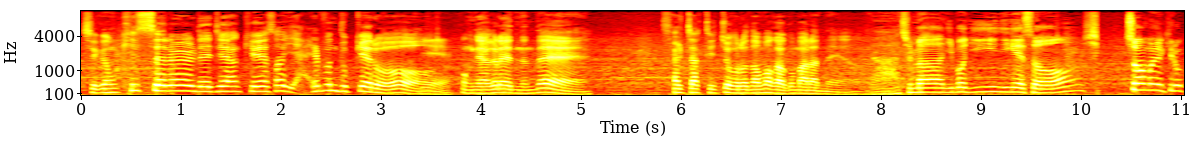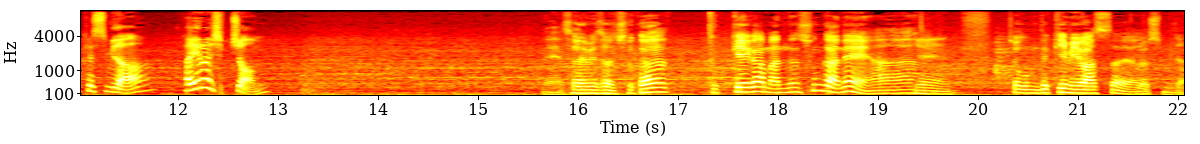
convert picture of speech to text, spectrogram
지금 키스를 내지 않기 위해서 얇은 두께로 예. 공략을 했는데 살짝 뒤쪽으로 넘어가고 말았네요. 야, 하지만 이번 2이닝에서 10점을 기록했습니다. 하이런 10점. 네, 서혜민 선수가 두께가 맞는 순간에 아, 예. 조금 느낌이 왔어요. 그렇습니다.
